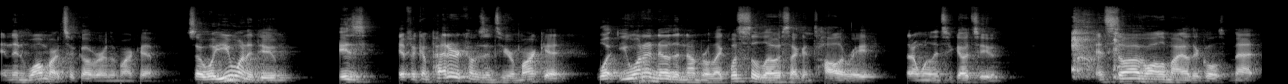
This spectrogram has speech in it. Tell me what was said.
and then Walmart took over the market. So what you want to do is if a competitor comes into your market, what you want to know the number, like what's the lowest I can tolerate that I'm willing to go to, and still have all of my other goals met.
